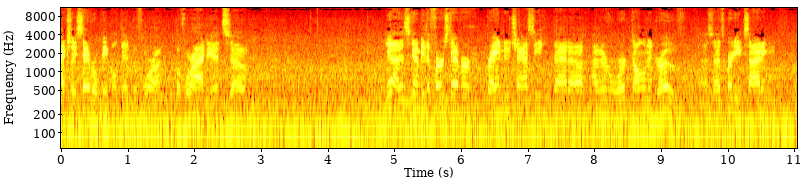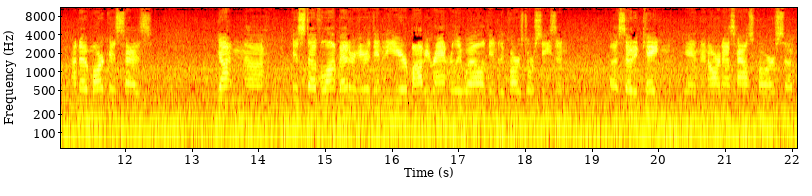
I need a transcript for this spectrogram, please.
Actually, several people did before I, before I did. So, yeah, this is going to be the first ever brand new chassis that uh, I've ever worked on and drove. Uh, so that's pretty exciting. I know Marcus has gotten uh, his stuff a lot better here at the end of the year. Bobby ran really well at the end of the Cars Tour season. Uh, so did Caden in an R&S house car. So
